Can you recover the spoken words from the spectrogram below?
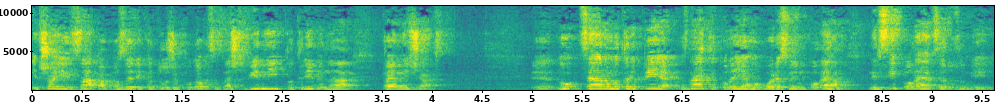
якщо їй запах базиліка дуже подобається, значить він їй потрібен на певний час. Е, Ну, це ароматерапія. Ви знаєте, коли я говорю своїм колегам, не всі колеги це розуміють.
